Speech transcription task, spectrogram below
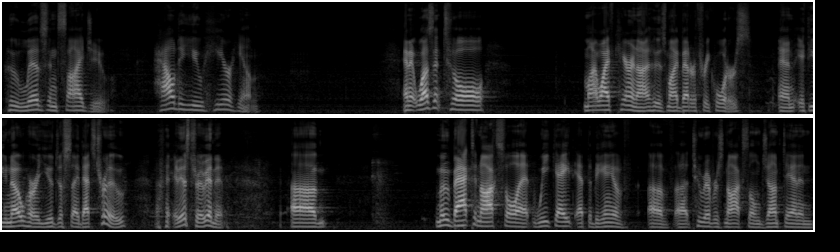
who lives inside you? How do you hear him? And it wasn't till my wife Karen and I, who's my better three quarters, and if you know her, you just say, That's true. it is true, isn't it? Um, moved back to Knoxville at week eight at the beginning of, of uh, Two Rivers Knoxville and jumped in and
